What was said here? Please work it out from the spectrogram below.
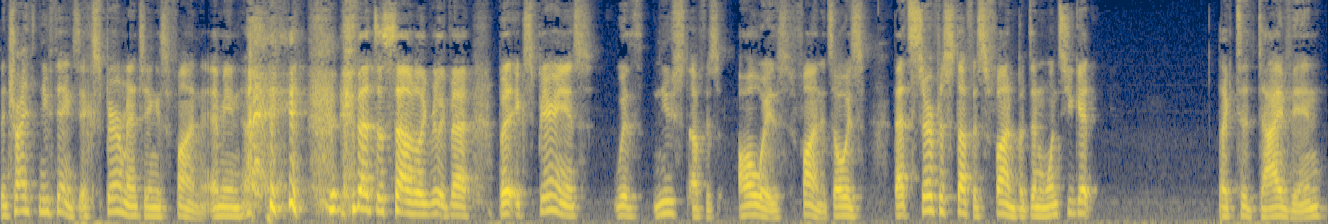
then try new things. Experimenting is fun. I mean, that does sound like really bad, but experience with new stuff is always fun. It's always that surface stuff is fun, but then once you get like to dive in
